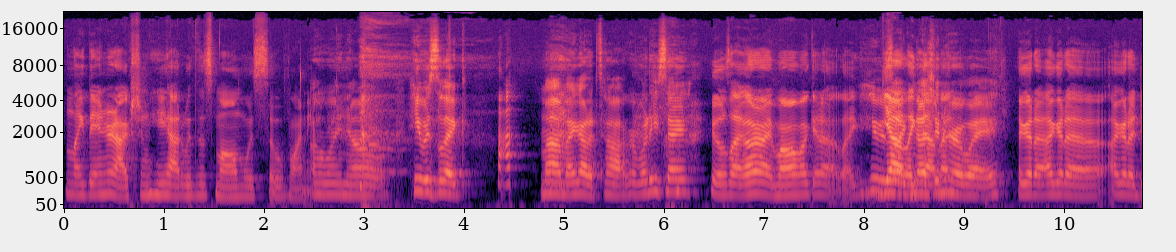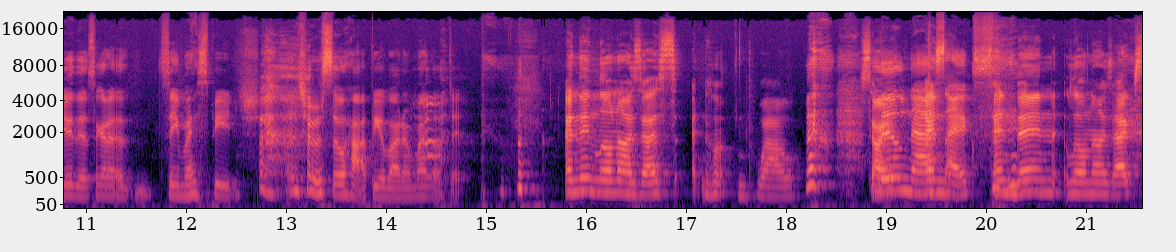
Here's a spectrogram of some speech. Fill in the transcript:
And like the interaction he had with his mom was so funny. Oh, I know. he was like, "Mom, I gotta talk." Or what would he say? He was like, "All right, mom, I gotta like He was yeah, like, that, nudging like, her away. I gotta, I gotta, I gotta do this. I gotta say my speech." And she was so happy about him. I loved it. And then Lil Nas X. Wow. Sorry. Lil Nas and, X. and then Lil Nas X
